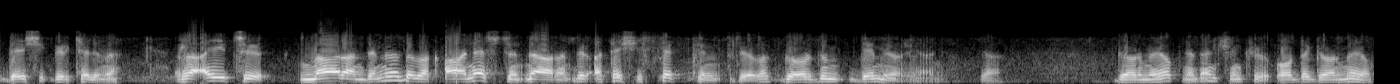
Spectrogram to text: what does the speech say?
değişik bir kelime. Ra'eytü naran demiyor da bak anestün naran bir ateş hissettim diyor. Bak gördüm demiyor yani. Ya görme yok. Neden? Çünkü orada görme yok.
